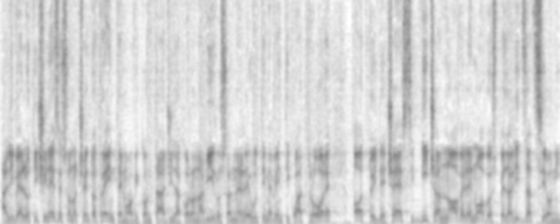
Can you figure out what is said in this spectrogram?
A livello ticinese sono 130 i nuovi contagi da coronavirus nelle ultime 24 ore, 8 i decessi, 19 le nuove ospedalizzazioni operazioni.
